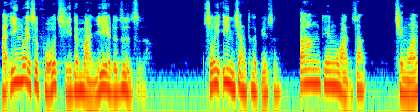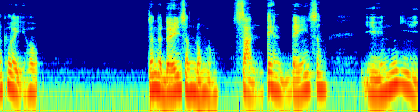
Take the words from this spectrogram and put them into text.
啊，因为是佛旗的满月的日子，所以印象特别深。当天晚上请完客以后，真的雷声隆隆，闪电雷声。云雨，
